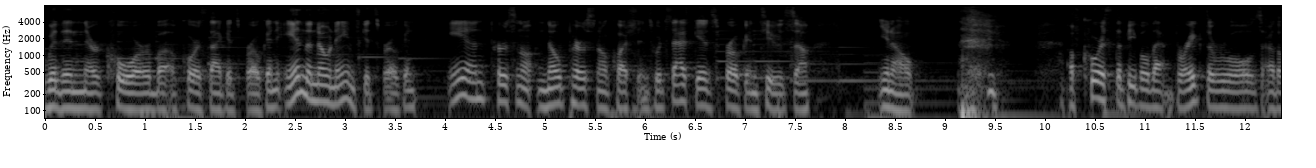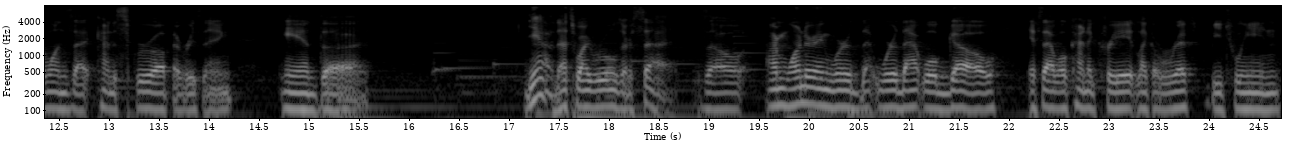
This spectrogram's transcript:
within their core, but of course that gets broken, and the no names gets broken, and personal no personal questions, which that gets broken too. So, you know, of course the people that break the rules are the ones that kind of screw up everything, and uh, yeah, that's why rules are set. So I'm wondering where that where that will go, if that will kind of create like a rift between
